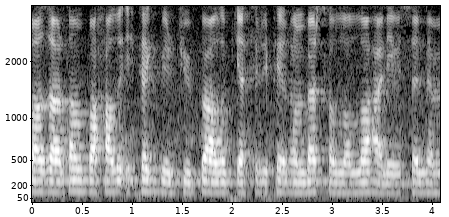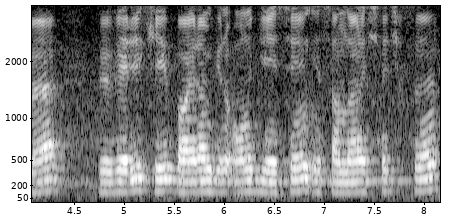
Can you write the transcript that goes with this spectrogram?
bazardan bahalı ipək bir cübbə alıb gətirir Peyğəmbər sallallahu aleyhi və səlləmə və verir ki, bayram günü onu giyinsin, insanların içinə çıxsın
